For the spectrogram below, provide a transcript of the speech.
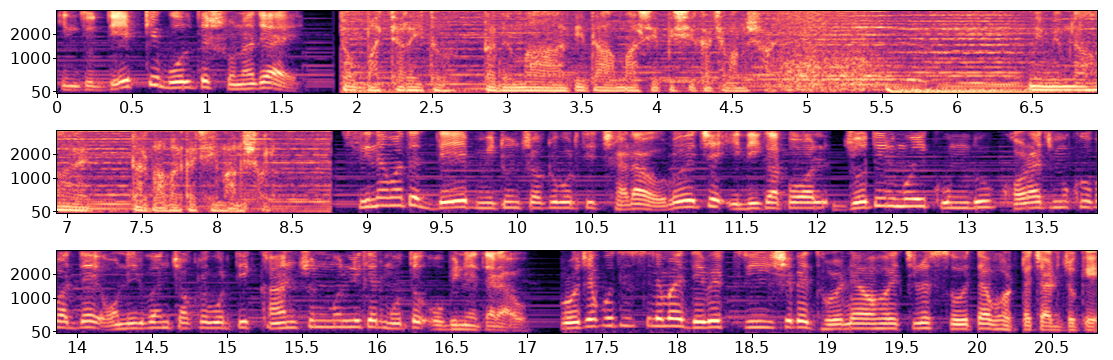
কিন্তু দেবকে বলতে শোনা যায় সব বাচ্চারাই তো তাদের মা দিদা মাসি পিসির কাছে মানুষ হয়। মিমিম না হয় তার বাবার কাছেই মানুষ হলো। সিনেমাতে দেব মিঠুন চক্রবর্তী ছাড়াও রয়েছে ইদিকা পল জ্যোতির্ময়ী কুণ্ডু খরাজ মুখোপাধ্যায় অনির্বাণ চক্রবর্তী কাঞ্চন মল্লিকের মতো অভিনেতারাও। প্রজাপতি সিনেমায় দেবের স্ত্রী হিসেবে ধরে নেওয়া হয়েছিল সৈতা ভট্টাচার্যকে।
